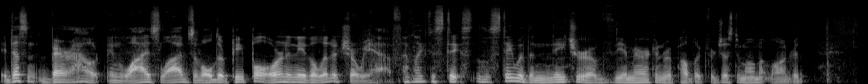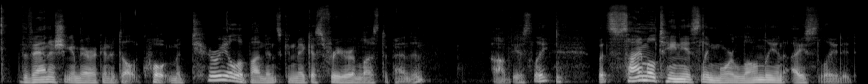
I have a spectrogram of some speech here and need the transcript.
It doesn't bear out in wise lives of older people or in any of the literature we have. I'd like to stay, stay with the nature of the American Republic for just a moment longer. The vanishing American adult, quote, material abundance can make us freer and less dependent, obviously but simultaneously more lonely and isolated.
